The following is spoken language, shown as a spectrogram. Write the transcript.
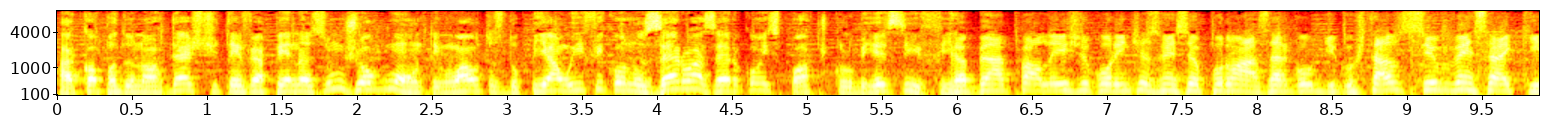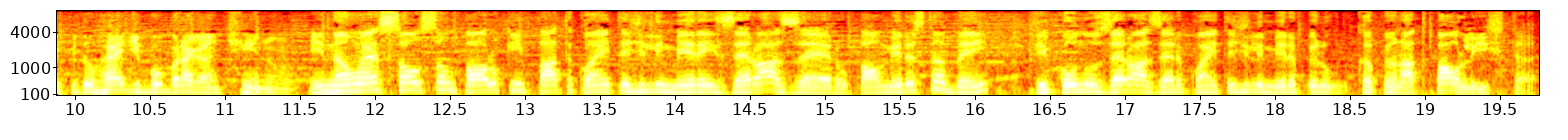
A Copa do Nordeste teve apenas um jogo ontem. O Altos do Piauí ficou no 0 a 0 com o Esporte Clube Recife. Campeonato Paulista, o Corinthians venceu por 1x0, gol de Gustavo Silva venceu a equipe do Red Bull Bragantino. E não é só o São Paulo que empata com a Inter de Limeira em 0 a 0 O Palmeiras também ficou no 0 a 0 com a Inter de Limeira pelo Campeonato Paulista.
